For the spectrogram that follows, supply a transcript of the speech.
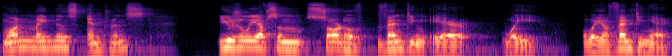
one maintenance entrance usually have some sort of venting air way, way of venting air.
